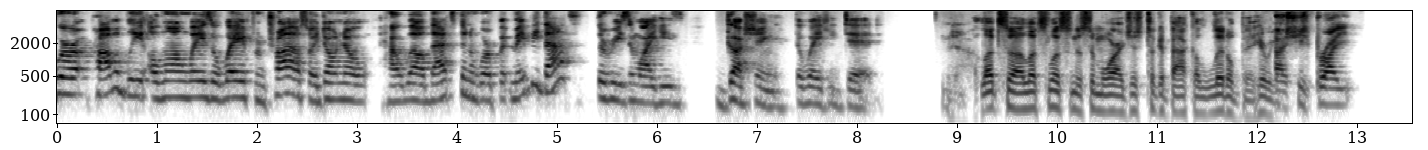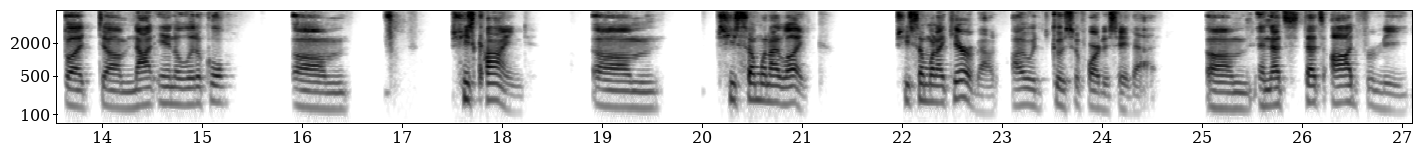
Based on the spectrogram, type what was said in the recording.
we're probably a long ways away from trial, so I don't know how well that's going to work, but maybe that's the reason why he's gushing the way he did. Yeah, let's uh, let's listen to some more. I just took it back a little bit. Here we go. uh, she's bright, but um, not analytical. Um, she's kind. Um, she's someone I like. She's someone I care about. I would go so far to say that. Um, and that's that's odd for me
